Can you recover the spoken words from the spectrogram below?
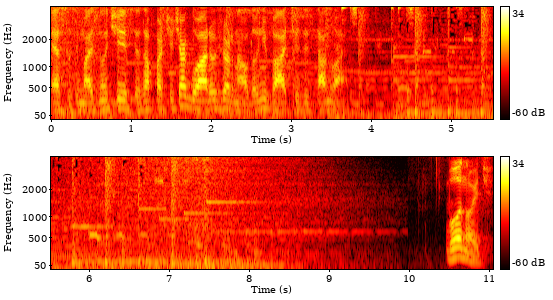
Essas e mais notícias a partir de agora, o Jornal da Univates está no ar. Boa noite.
